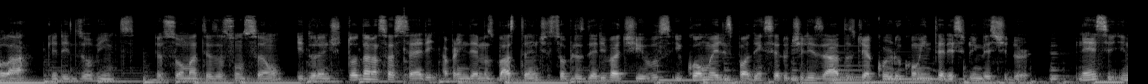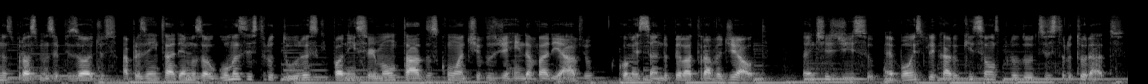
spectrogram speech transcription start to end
Olá, queridos ouvintes. Eu sou Matheus Assunção e durante toda a nossa série aprendemos bastante sobre os derivativos e como eles podem ser utilizados de acordo com o interesse do investidor. Nesse e nos próximos episódios, apresentaremos algumas estruturas que podem ser montadas com ativos de renda variável, começando pela trava de alta. Antes disso, é bom explicar o que são os produtos estruturados.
